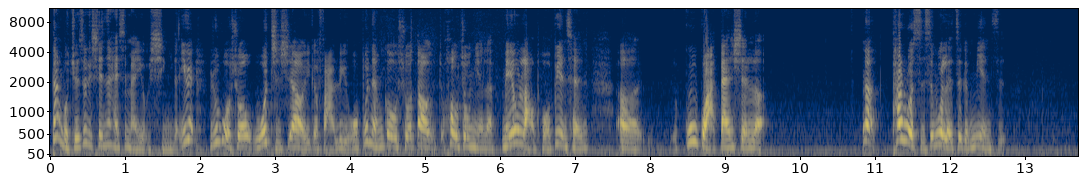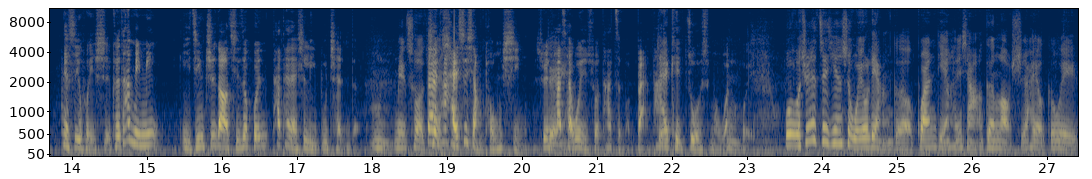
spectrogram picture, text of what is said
但我觉得这个先生还是蛮有心的，因为如果说我只是要有一个法律，我不能够说到后中年了没有老婆，变成呃孤寡单身了，那他如果只是为了这个面子。那是一回事，可是他明明已经知道，其实婚他太太是离不成的。嗯，没错，但他还是想同行，所以他才问你说他怎么办，他还可以做什么挽回？嗯、我我觉得这件事我有两个观点，很想要跟老师还有各位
